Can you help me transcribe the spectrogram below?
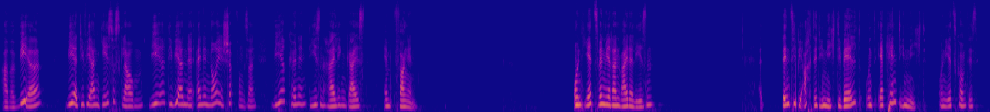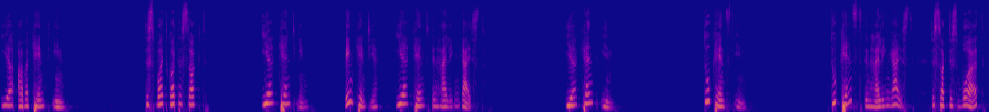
Aber wir, wir, die wir an Jesus glauben, wir, die wir eine, neue Schöpfung sind, wir können diesen Heiligen Geist empfangen. Und jetzt, wenn wir dann weiterlesen, denn sie beachtet ihn nicht, die Welt, und er kennt ihn nicht. Und jetzt kommt es, ihr aber kennt ihn. Das Wort Gottes sagt, ihr kennt ihn. Wen kennt ihr? Ihr kennt den Heiligen Geist. Ihr kennt ihn. Du kennst ihn. Du kennst den Heiligen Geist. Das sagt das Wort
